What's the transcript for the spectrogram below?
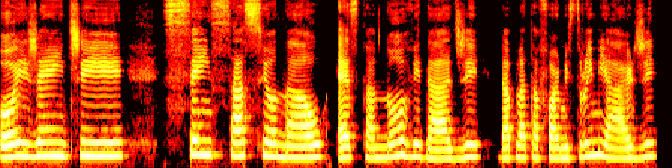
Oi, gente! Sensacional esta novidade da plataforma StreamYard,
